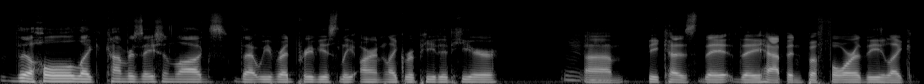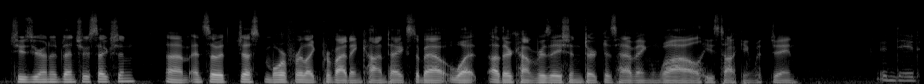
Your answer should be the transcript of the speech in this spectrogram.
the whole like conversation logs that we've read previously aren't like repeated here Mm. um, because they they happen before the like choose your own adventure section. Um, and so it's just more for like providing context about what other conversation Dirk is having while he's talking with Jane. Indeed.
